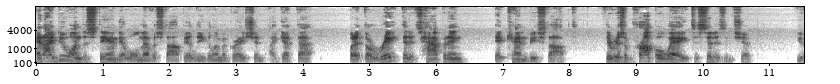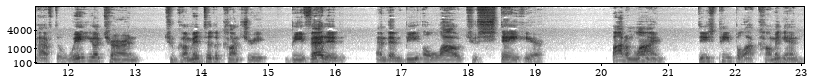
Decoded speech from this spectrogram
And I do understand that we'll never stop illegal immigration. I get that. But at the rate that it's happening, it can be stopped. There is a proper way to citizenship. You have to wait your turn to come into the country, be vetted, and then be allowed to stay here. Bottom line, these people are coming in,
